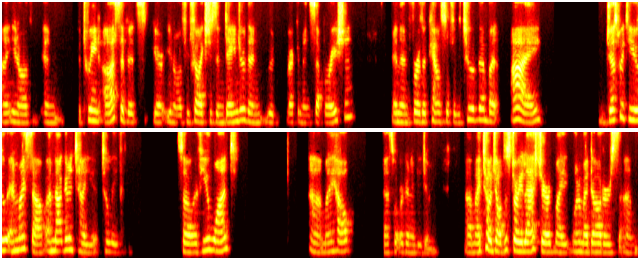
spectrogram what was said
Uh, you know, and between us, if it's you know, if you feel like she's in danger, then you would recommend separation, and then further counsel for the two of them. But I, just with you and myself, I'm not going to tell you to leave. So if you want uh, my help, that's what we're going to be doing. Um, I told y'all the story last year. My one of my daughters, um,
